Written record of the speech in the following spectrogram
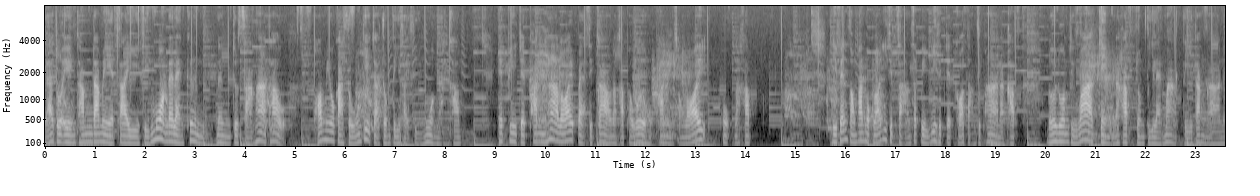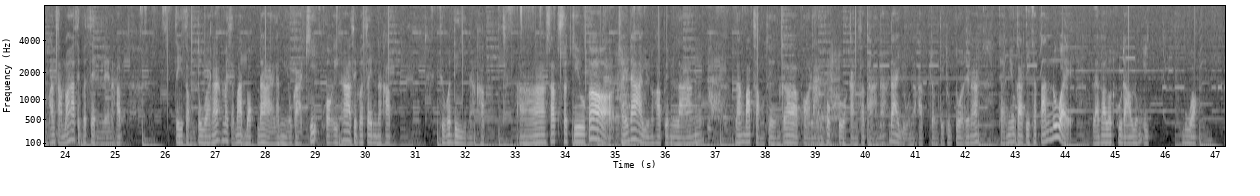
และตัวเองทำดาเมจใส่สีม่วงได้แรงขึ้น 1.35 เท่า พราะมีโอกาสสูงที่จะโจมตีใส่สีม่วงนะครับ HP 7,589 นะครับ Power 6,206 นะครับ Defense 2,623 Speed 27 Cost 35 นะครับ โดยรวมถือว่าเก่งนะครับ โจมตีแรงมาก ตีตั้ง 1,350%เลยนะครับ ตี 2 ตัวนะ ไม่สามารถบล็อกได้และมีโอกาสคิบวกอีก 50%นะครับ ถือว่าดีนะครับ ซับสกิลก็ใช้ได้อยู่นะครับ เป็นล้างล้างบัฟสองเทิร์นก็พอล้างพวกตัวกันสถานะได้อยู่นะครับโจมตีทุกตัวด้วยนะแต่มีโอกาสติดสตันด้วย แล้วก็ลดคูดาวลงอีกบวก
